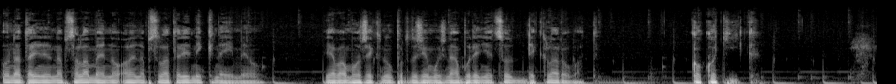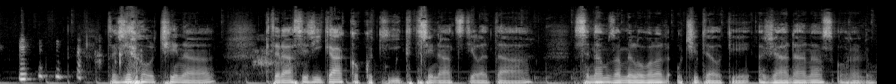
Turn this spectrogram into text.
ona tady nenapsala jméno, ale napsala tady nickname, jo. Já vám ho řeknu, protože možná bude něco deklarovat. Kokotík. Takže holčina, která si říká kokotík, 13 letá, se nám zamilovala do učitelky a žádá nás o radu.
